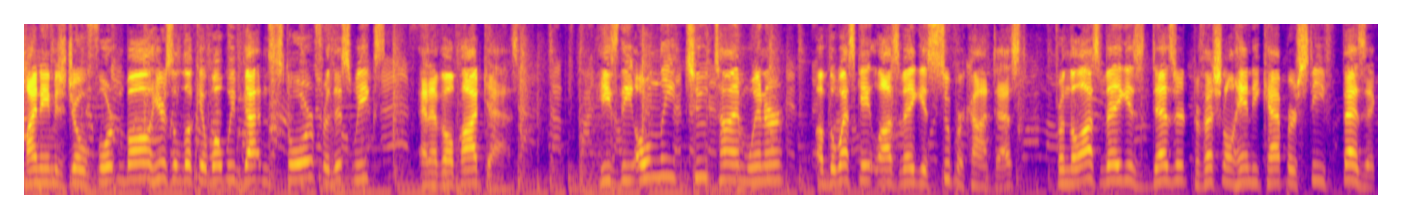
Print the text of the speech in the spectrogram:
My name is Joe Fortenbaugh. Here's a look at what we've got in store for this week's NFL podcast. He's the only two time winner of the Westgate Las Vegas Super Contest. From the Las Vegas Desert, professional handicapper Steve Fezzik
